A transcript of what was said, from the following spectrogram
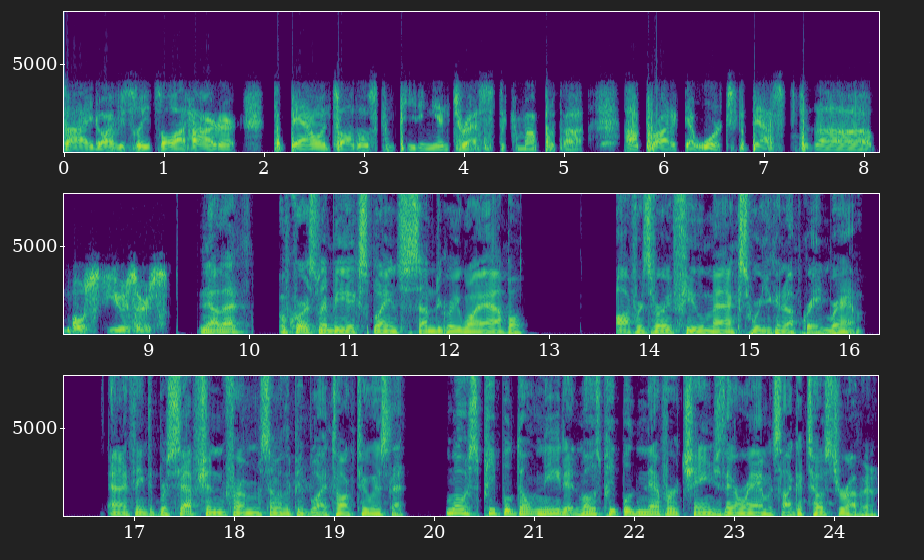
side, obviously, it's a lot harder to balance all those competing interests to come up with a, a product that works the best for the most users. Now, that, of course, maybe explains to some degree why Apple offers very few Macs where you can upgrade RAM. And I think the perception from some of the people I talk to is that most people don't need it. Most people never change their RAM. It's like a toaster oven.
